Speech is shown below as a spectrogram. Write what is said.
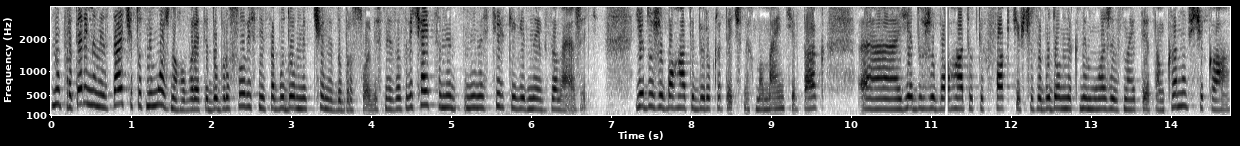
ну, про терміни здачі тут не можна говорити, добросовісний забудовник чи недобросовісний. Зазвичай це не, не настільки від них залежить. Є дуже багато бюрократичних моментів, так? Е, є дуже багато тих фактів, що забудовник не може знайти там крановщика.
